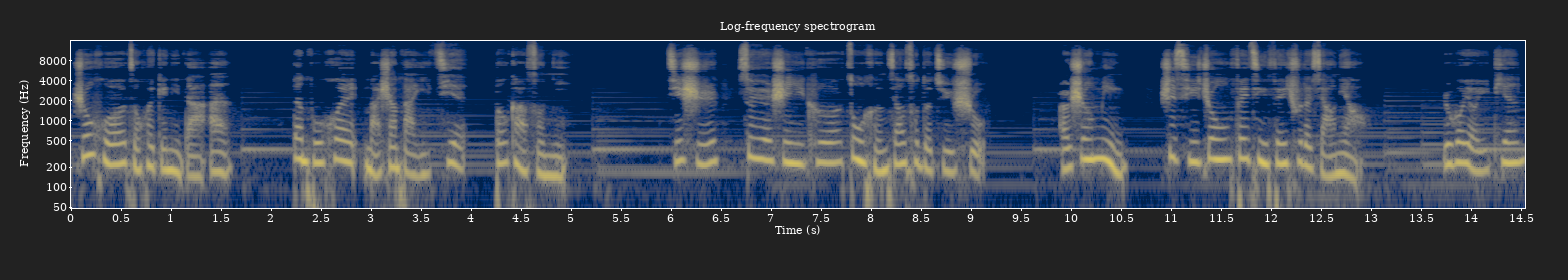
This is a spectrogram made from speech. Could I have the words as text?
生活总会给你答案，但不会马上把一切都告诉你。其实，岁月是一棵纵横交错的巨树，而生命是其中飞进飞出的小鸟。如果有一天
